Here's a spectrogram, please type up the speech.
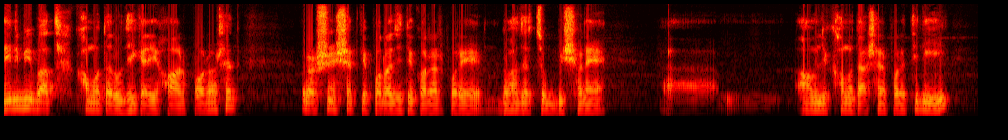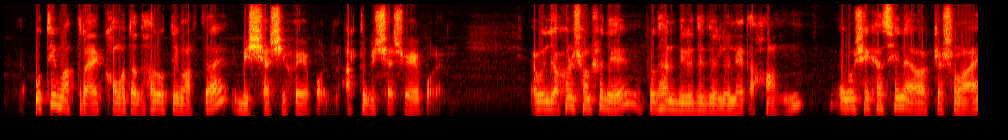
নির্বিবাদ ক্ষমতার অধিকারী হওয়ার পর, অর্থাৎ রশন এরশাদকে পরাজিত করার পরে দু হাজার চব্বিশ সনে আওয়ামী লীগ ক্ষমতা আসার পরে তিনি অতিমাত্রায়, ক্ষমতাধর অতিমাত্রায় বিশ্বাসী হয়ে পড়েন, আত্মবিশ্বাসী হয়ে পড়েন। এবং যখন সংসদে প্রধান বিরোধী দলীয় নেতা হন, এবং শেখ হাসিনাও একটা সময়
